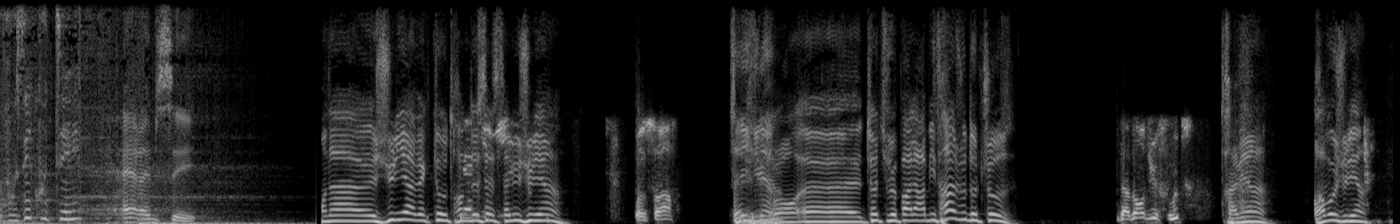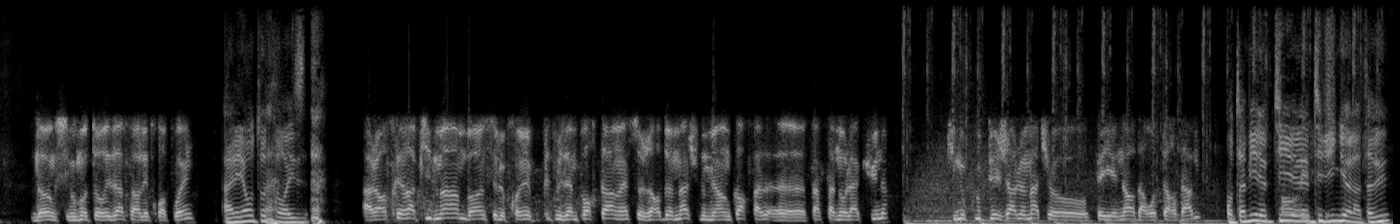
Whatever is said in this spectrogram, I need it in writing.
Vous écoutez RMC. On a euh, Julien avec nous au 32-16. Salut Julien. Bonsoir. Salut Julien. Bon, euh, toi, tu veux parler arbitrage ou d'autre chose D'abord du foot. Très bien. Bravo Julien. Donc, si vous m'autorisez à faire les trois points. Allez, on t'autorise. Alors, très rapidement, bon, c'est le premier le plus important. hein. ce genre de match nous met encore fa- euh, face à nos lacunes, qui nous coûte déjà le match au Pays Nord à Rotterdam. On t'a mis le petit, Oh, oui. le petit jingle, hein, t'as vu?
